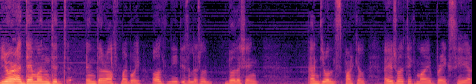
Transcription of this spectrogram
You're a diamond in the rough, my boy. All need is a little polishing and you'll sparkle. I usually take my breaks here.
